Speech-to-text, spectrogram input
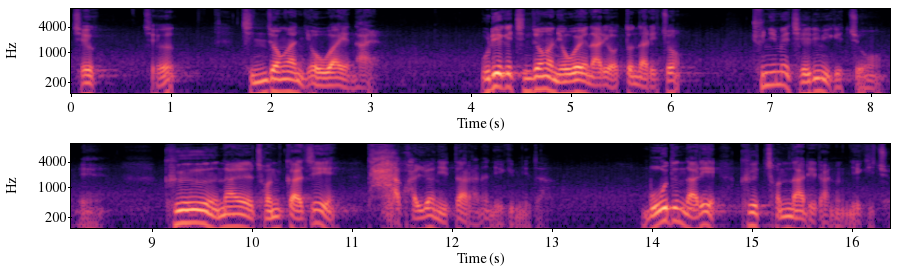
즉, 즉 진정한 여호와의 날. 우리에게 진정한 여호와의 날이 어떤 날이죠? 주님의 재림이겠죠. 예. 그날 전까지 다 관련이 있다라는 얘기입니다. 모든 날이 그 전날이라는 얘기죠.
